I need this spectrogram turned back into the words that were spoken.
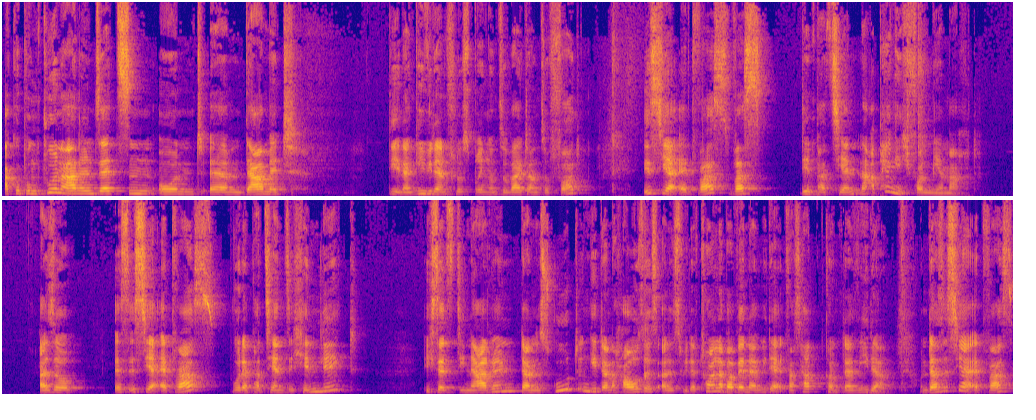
Akupunkturnadeln setzen und ähm, damit die Energie wieder in Fluss bringen und so weiter und so fort, ist ja etwas, was den Patienten abhängig von mir macht. Also es ist ja etwas, wo der Patient sich hinlegt, ich setze die Nadeln, dann ist gut, dann geht er nach Hause, ist alles wieder toll, aber wenn er wieder etwas hat, kommt er wieder. Und das ist ja etwas,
